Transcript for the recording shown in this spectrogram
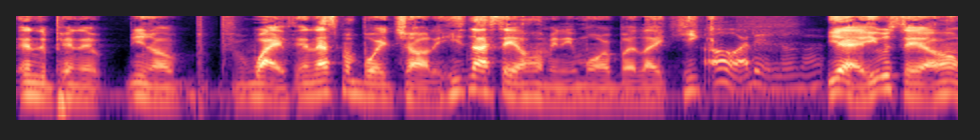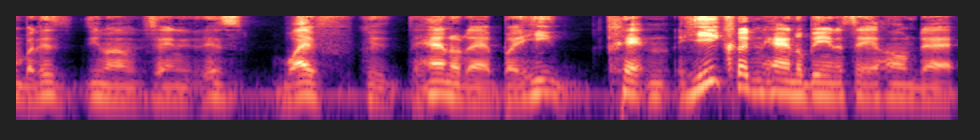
independent, you know, wife, and that's my boy Charlie. He's not stay-at-home anymore, but like he, oh, I didn't know that. yeah, he would stay at home, but his, you know, I'm saying his wife could handle that, but he couldn't. He couldn't handle being a stay-at-home dad.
